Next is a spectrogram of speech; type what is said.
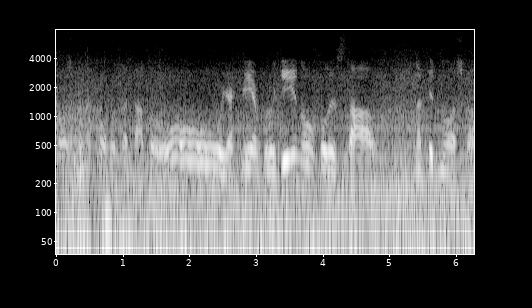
Трошки такого закату. Віє в грудину, коли встав на підножках.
